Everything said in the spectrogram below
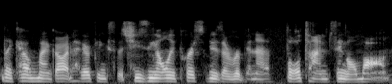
like, oh my God, Heather thinks that she's the only person who's ever been a full time single mom.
